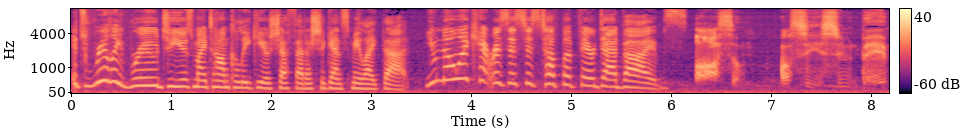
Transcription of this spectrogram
It's really rude to use my Tom Colicchio chef fetish against me like that. You I can't resist his tough but fair dad vibes. Awesome. I'll see you soon, babe.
